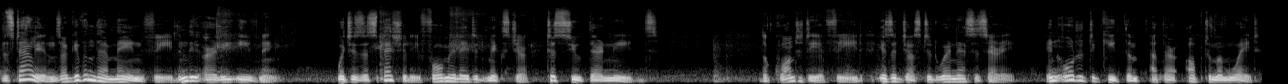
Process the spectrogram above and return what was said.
The stallions are given their main feed in the early evening, which is a specially formulated mixture to suit their needs. The quantity of feed is adjusted where necessary in order to keep them at their optimum weight.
